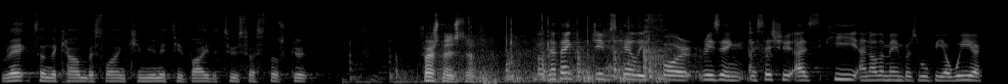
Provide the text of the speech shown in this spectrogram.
wreaked on the Cambusland community by the Two Sisters group? First Minister. Well, I thank James Kelly for raising this issue. As he and other members will be aware,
